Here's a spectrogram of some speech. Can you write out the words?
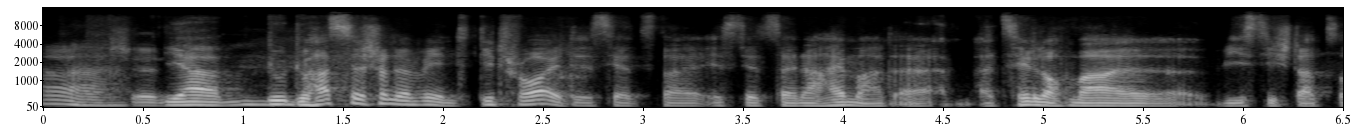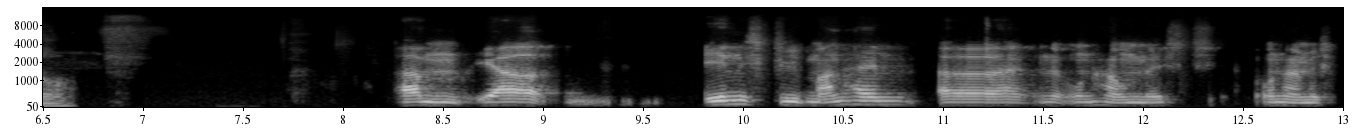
Ah, schön. Ja, du, du hast ja schon erwähnt, Detroit ist jetzt, da, ist jetzt deine Heimat. Äh, erzähl doch mal, wie ist die Stadt so? Ähm, ja, ähnlich wie Mannheim, äh, eine unheimlich, unheimlich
